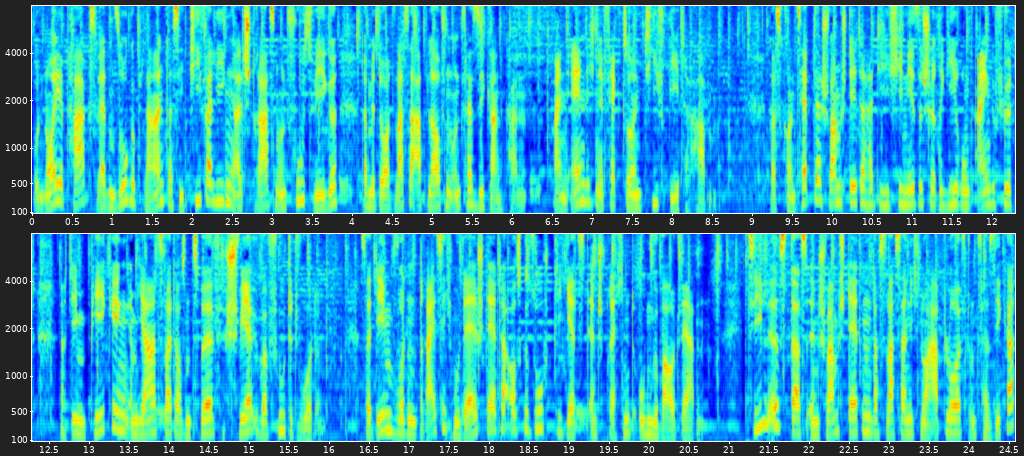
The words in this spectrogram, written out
und neue Parks werden so geplant, dass sie tiefer liegen als Straßen und Fußwege, damit dort Wasser ablaufen und versickern kann. Einen ähnlichen Effekt sollen Tiefbeete haben. Das Konzept der Schwammstädte hat die chinesische Regierung eingeführt, nachdem Peking im Jahr 2012 schwer überflutet wurde. Seitdem wurden 30 Modellstädte ausgesucht, die jetzt entsprechend umgebaut werden. Ziel ist, dass in Schwammstädten das Wasser nicht nur abläuft und versickert,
